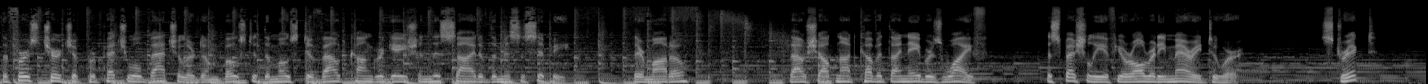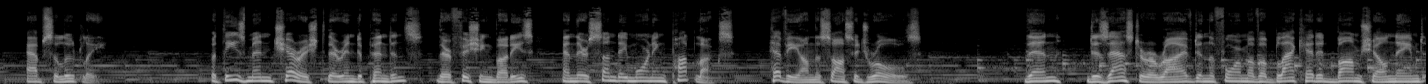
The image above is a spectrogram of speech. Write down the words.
the First Church of Perpetual Bachelordom boasted the most devout congregation this side of the Mississippi. Their motto? Thou shalt not covet thy neighbor's wife, especially if you're already married to her. Strict? Absolutely. But these men cherished their independence, their fishing buddies, and their Sunday morning potlucks, heavy on the sausage rolls. Then, disaster arrived in the form of a black-headed bombshell named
